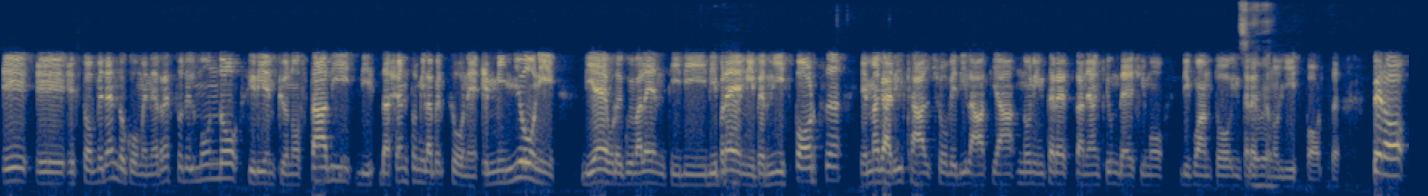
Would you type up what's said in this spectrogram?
e, e- e sto vedendo come nel resto del mondo si riempiono stadi di- da 100.000 persone e milioni di euro equivalenti di, di premi per gli sports e magari il calcio, vedi l'Asia, non interessa neanche un decimo di quanto interessano vero. gli sports. Però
